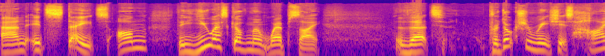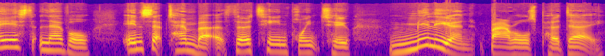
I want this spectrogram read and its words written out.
And it states on the US government website that production reached its highest level in September at 13.2 million barrels per day.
